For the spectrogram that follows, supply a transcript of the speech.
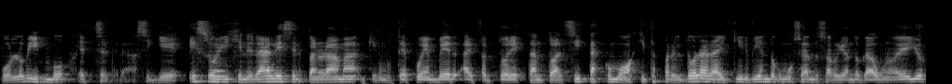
por lo mismo, etcétera. Así que eso en general es el panorama que como ustedes pueden ver hay factores tanto alcistas como bajistas para el dólar, hay que ir viendo cómo se van desarrollando cada uno de ellos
